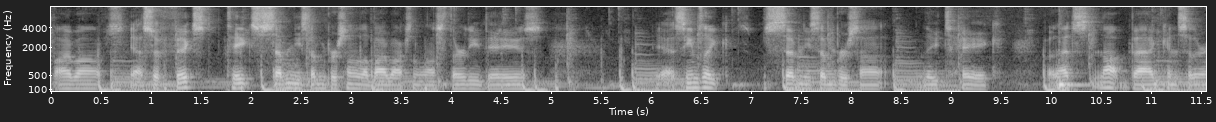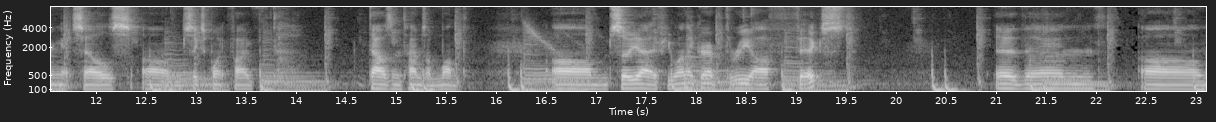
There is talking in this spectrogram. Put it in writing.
Buy box. Yeah, so fixed takes 77% of the buy box in the last 30 days. Yeah, it seems like 77% they take, but that's not bad considering it sells um, 6.5 thousand times a month. Um, so yeah, if you want to grab three off fixed, and then um,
